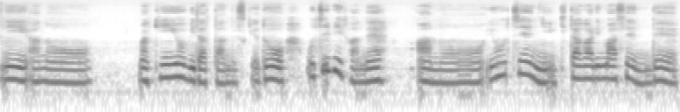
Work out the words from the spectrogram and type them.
に、あの、まあ、金曜日だったんですけど、おちびがね、あの幼稚園に行きたがりませんで、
